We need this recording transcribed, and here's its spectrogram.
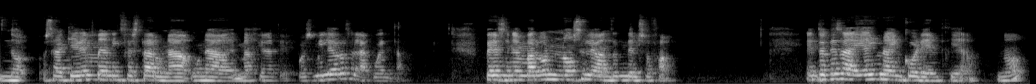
no, o sea, quieren manifestar una, una, imagínate, pues mil euros en la cuenta, pero sin embargo no se levantan del sofá. Entonces ahí hay una incoherencia, ¿no?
